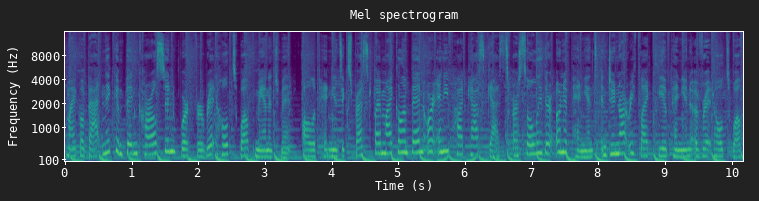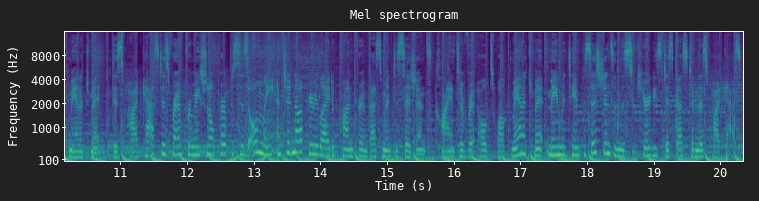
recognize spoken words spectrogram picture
Michael Batnick and Ben Carlson work for Ritholtz Wealth Management. All opinions expressed by Michael and Ben or any podcast guests are solely their own opinions and do not reflect the opinion of Ritholtz Wealth Management. This podcast is for informational purposes only and should not be relied upon for investment decisions. Clients of Ritholtz Wealth Management may maintain positions in the securities discussed in this podcast.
